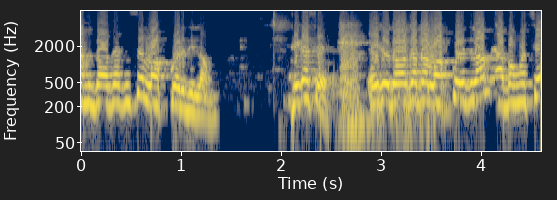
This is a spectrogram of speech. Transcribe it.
আমি দরজা পিছিয়ে লক করে দিলাম। ঠিক আছে? এই যে দরজাটা লক করে দিলাম, এবং হচ্ছে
